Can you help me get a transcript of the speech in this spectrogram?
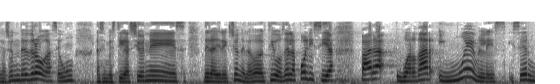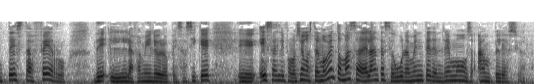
de drogas, según las investigaciones de la Dirección de Lavado de Activos de la Policía, para guardar inmuebles y ser un testaferro de la familia europea. Así que eh, esa es la información hasta el momento. Más adelante seguramente tendremos ampliación.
